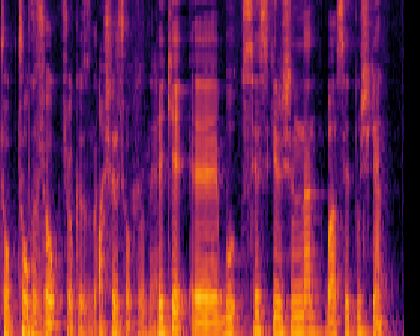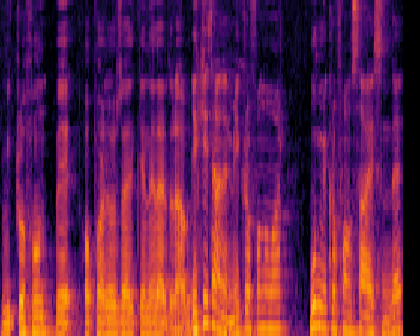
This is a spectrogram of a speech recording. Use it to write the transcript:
Çok çok hızlı. çok çok hızlı. Aşırı çok hızlı yani. Peki e, bu ses girişinden bahsetmişken mikrofon ve hoparlör özellikleri nelerdir abi? İki tane mikrofonu var. Bu mikrofon sayesinde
